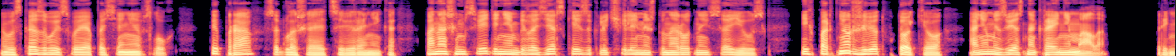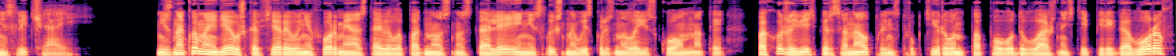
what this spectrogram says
Высказываю свои опасения вслух. «Ты прав», — соглашается Вероника. «По нашим сведениям, Белозерские заключили международный союз. Их партнер живет в Токио, о нем известно крайне мало». Принесли чай. Незнакомая девушка в серой униформе оставила поднос на столе и неслышно выскользнула из комнаты. Похоже, весь персонал проинструктирован по поводу важности переговоров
